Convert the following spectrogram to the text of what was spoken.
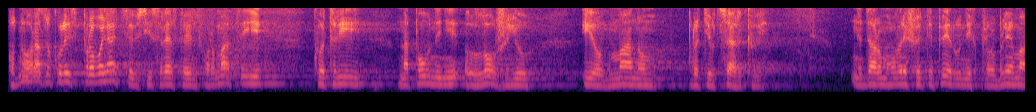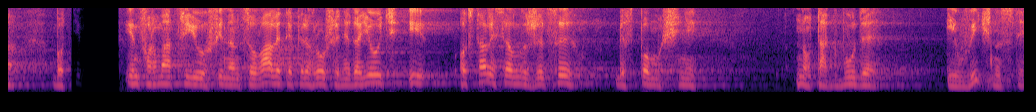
Одного разу колись проваляться всі средства інформації, котрі наповнені лож'ю і обманом проти церкви. Недаром говорять, що тепер у них проблема, бо інформацію фінансували, тепер гроші не дають, і осталися лжеці безпомощні. Ну так буде і в вічності,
